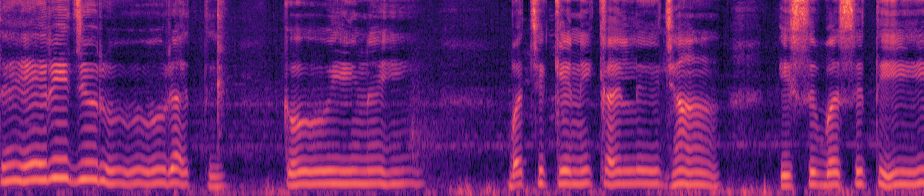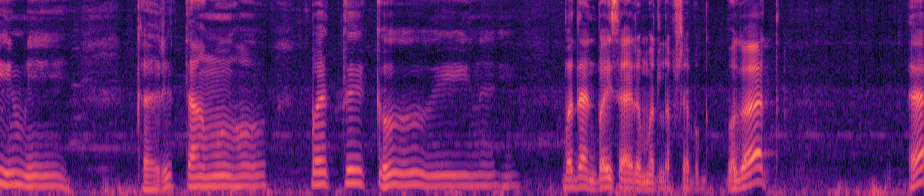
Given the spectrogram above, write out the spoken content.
तेरी जरूरत कोई नहीं बच के निकल जा इस बस्ती में करता मोहब्बत कोई नहीं બધાને પૈસા એનો મતલબ છે ભગ- ભગત હે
